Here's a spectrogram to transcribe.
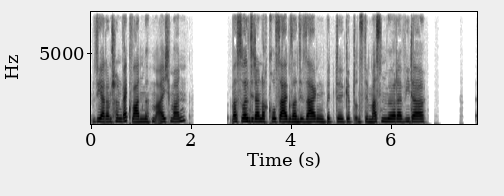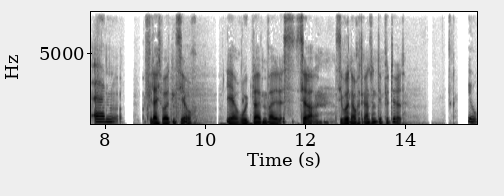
sie ja dann schon weg waren mit dem Eichmann, was sollen sie dann noch groß sagen? Sollen sie sagen, bitte gibt uns den Massenmörder wieder? Ähm, Vielleicht wollten sie auch eher ruhig bleiben, weil es ja, sie wurden auch ganz schön deputiert. Jo.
